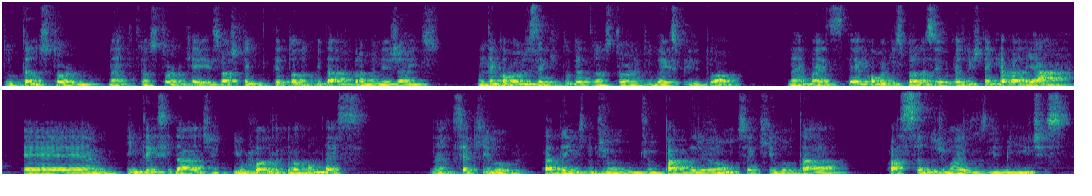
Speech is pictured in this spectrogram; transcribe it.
do transtorno, né, que transtorno que é esse? Eu acho que tem que ter todo cuidado para manejar isso. Não tem como eu dizer que tudo é transtorno e tudo é espiritual, né? Mas é como eu disse para você, o que a gente tem que avaliar é intensidade e o quanto aquilo acontece, né? Se aquilo está dentro de um, de um padrão, se aquilo está passando demais dos limites,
